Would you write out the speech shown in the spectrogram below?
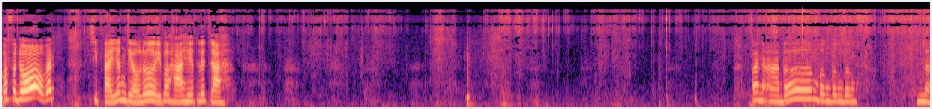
วัฟฟโดแว่นสิไปยังเดียวเลยป่หาเฮ็ดเลยจ้ะป้านาอาเบิงเบิงเบิงเบิงน่ะ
